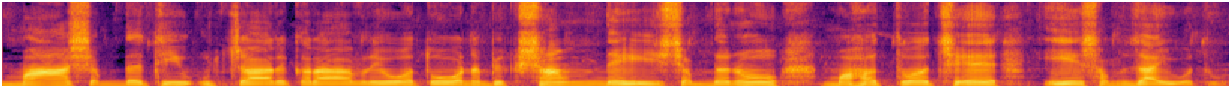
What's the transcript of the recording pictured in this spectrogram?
મા શબ્દથી ઉચ્ચાર કરાવ્યો હતો અને ભિક્ષામદેહી શબ્દનું મહત્ત્વ છે એ સમજાયું હતું.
